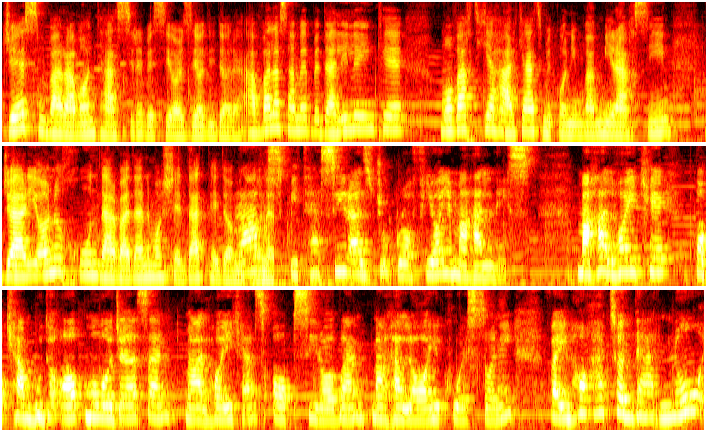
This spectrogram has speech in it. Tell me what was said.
جسم و روان تاثیر بسیار زیادی داره. اول از همه به دلیل اینکه ما وقتی که حرکت می‌کنیم و میرقصیم جریان خون در بدن ما شدت پیدا می‌کنه. رقص بی تاثیر از جغرافیای محل نیست. محل هایی که با کمبود آب مواجه هستند محل هایی که از آب سیرابند محل های کوهستانی و اینها حتی در نوع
